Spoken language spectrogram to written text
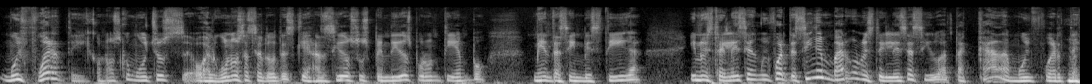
muy fuerte y conozco muchos o algunos sacerdotes que han sido suspendidos por un tiempo mientras se investiga Y nuestra iglesia es muy fuerte. Sin embargo, nuestra iglesia ha sido atacada muy fuerte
